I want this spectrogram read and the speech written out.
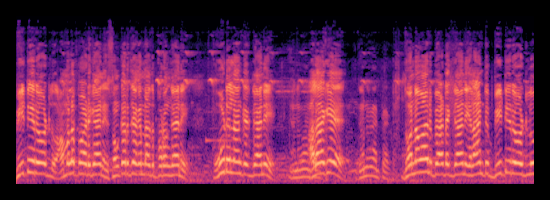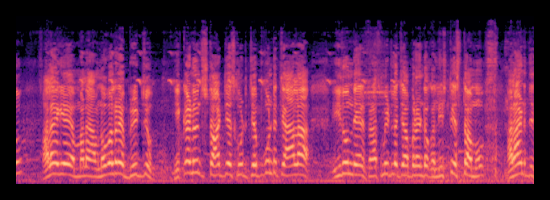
బీటీ రోడ్లు అమలపాడు కానీ శంకర జగన్నాథపురం కానీ పూడిలంకకు కానీ అలాగే దొన్నవానిపేటకు కానీ ఇలాంటి బీటీ రోడ్లు అలాగే మన నొవలరే బ్రిడ్జ్ ఇక్కడ నుంచి స్టార్ట్ చేసుకుంటూ చెప్పుకుంటూ చాలా ఇది ఉంది ప్రెస్ మీట్లో చెప్పాలంటే ఒక లిస్ట్ ఇస్తాము. అలాంటిది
